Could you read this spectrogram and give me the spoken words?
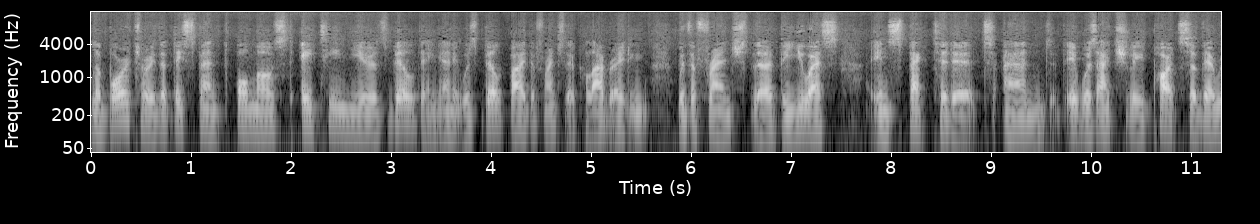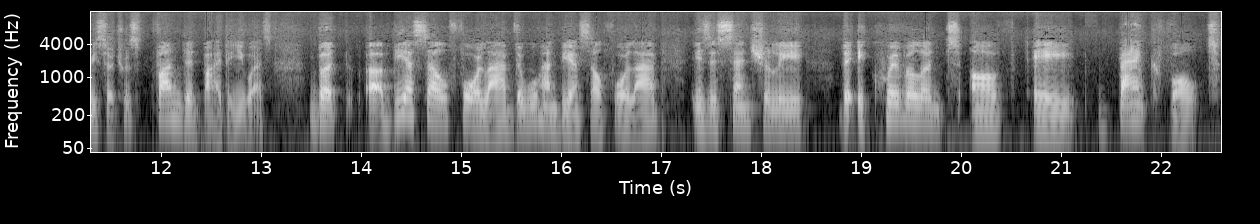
laboratory that they spent almost 18 years building, and it was built by the French. They're collaborating with the French. The, the U.S inspected it, and it was actually parts of their research was funded by the U.S. But a BSL-4 lab, the Wuhan BSL-4 lab, is essentially the equivalent of a bank vault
